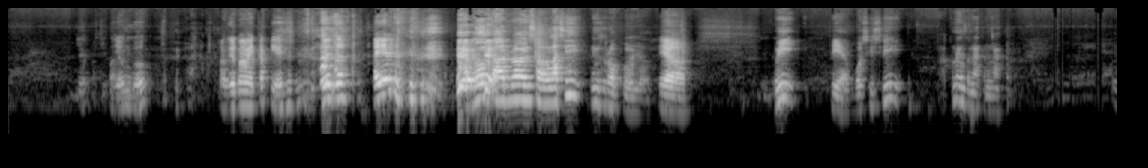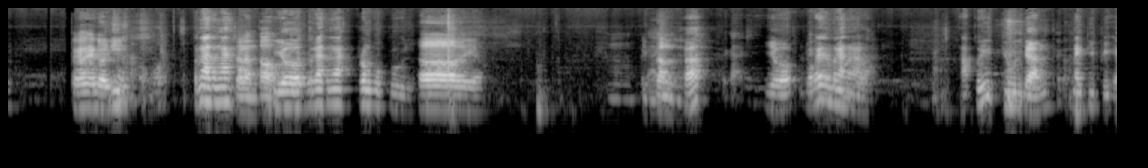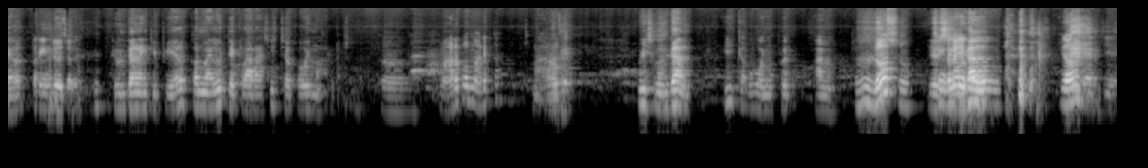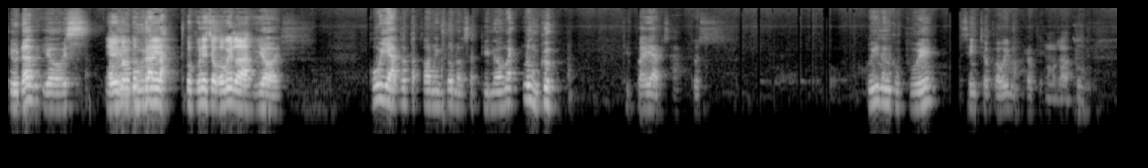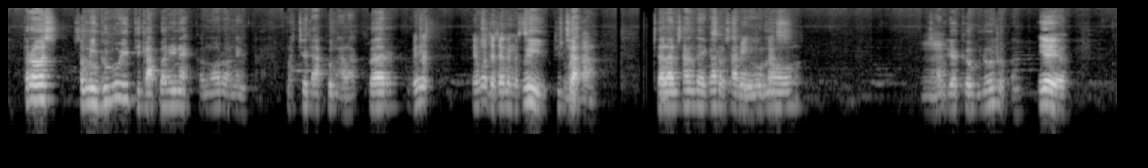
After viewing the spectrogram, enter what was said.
ya mbok panggil malaikat ya ya tuh ayo Aku tahun 2011 sih ning Surabaya. ya Kuwi piye posisi aku ning tengah-tengah. tengah-tengah doli Tengah-tengah. jalan tol Yo tengah-tengah rong kubu. oh iya Hmm, bimbang Hah? Yo pokoknya tengah-tengah lah. Aku ini diundang neng DBL, perindo cok diundang neng DBL kon melu deklarasi Jokowi Ma'ruf. Eh, Marip apa Marip ta? Ma'ruf. Wis ngundang. Ih gak apa nyebut anu. Los. Ya, Sing kena ya undang. ku. Ya, Diundang yo wis. ya emang kubune lah. kubune Jokowi lah. Yo. wis. Kuwi aku teko ning kono sedina mek lungguh dibayar 100. Kuwi ning kubuhe sing Jokowi Ma'ruf ya. nomor satu Terus seminggu kuwi dikabari neh kon moro ning Masjid Agung Al Akbar. Bener. Ya apa dadak nang masjid? Kuwi jumatan jalan santai karo Sandi Uno, hmm. Sandiaga Uno lho, Bang. Iya ya.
